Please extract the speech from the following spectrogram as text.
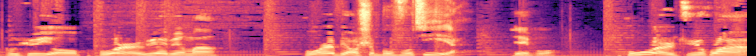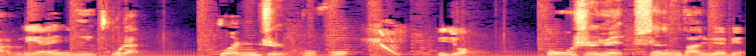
不许有普洱月饼吗？普洱表示不服气呀，这不，普洱菊花联谊出战，专治不服。第九，狗屎运神烦月饼，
